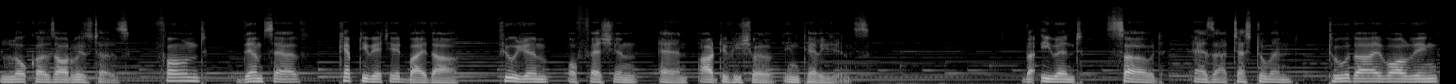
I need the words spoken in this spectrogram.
locals or visitors, found themselves captivated by the fusion of fashion and artificial intelligence. The event served as a testament to the evolving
